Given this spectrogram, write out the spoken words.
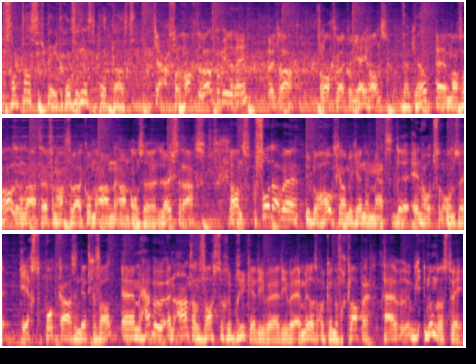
Fantastisch, Peter. Onze eerste podcast. Ja, van harte welkom iedereen. Uiteraard van harte welkom jij, Hans. Dankjewel. Uh, maar vooral inderdaad uh, van harte welkom aan, aan onze luisteraars. Hans, voordat we überhaupt gaan beginnen met de inhoud van onze eerste podcast in dit geval, um, hebben we een aantal vaste rubrieken die we, die we inmiddels al kunnen verklappen. Uh, noem er eens twee.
